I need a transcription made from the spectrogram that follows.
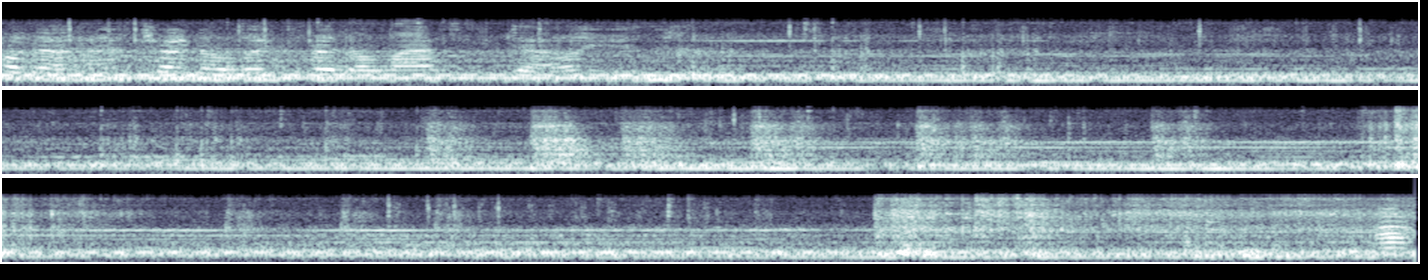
Hold on, I'm trying to look for the last medallion. Ah.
